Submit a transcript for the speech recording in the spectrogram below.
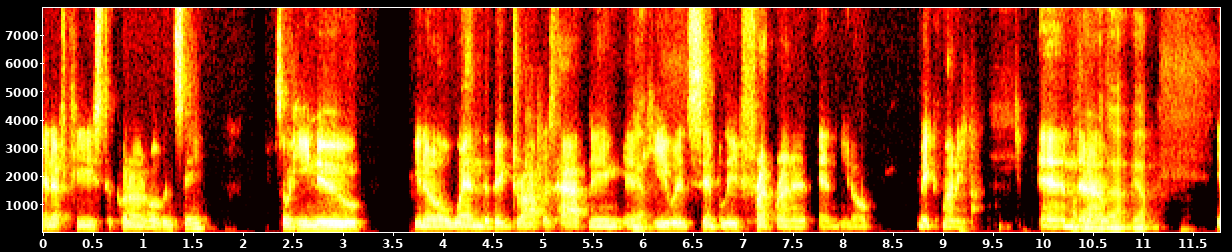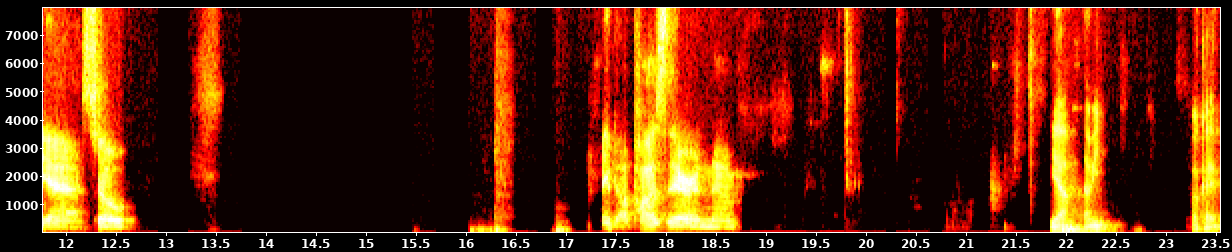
NFTs to put on OpenSea, so he knew you know, when the big drop was happening, and yeah. he would simply front run it and you know make money. And um, that, yeah, yeah. So maybe I'll pause there and. Um, yeah, I mean, okay.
